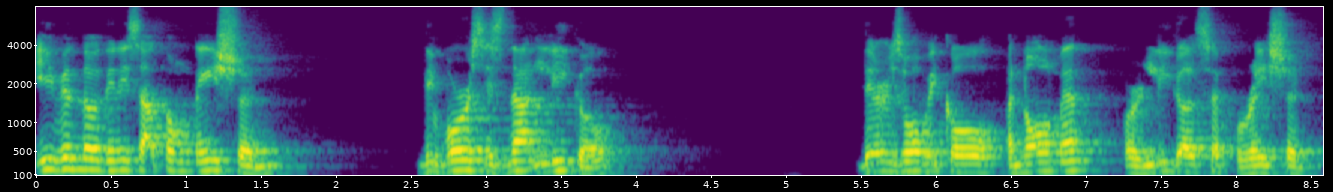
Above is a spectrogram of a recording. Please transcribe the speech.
even though in sa atong nation, divorce is not legal, there is what we call annulment or legal separation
